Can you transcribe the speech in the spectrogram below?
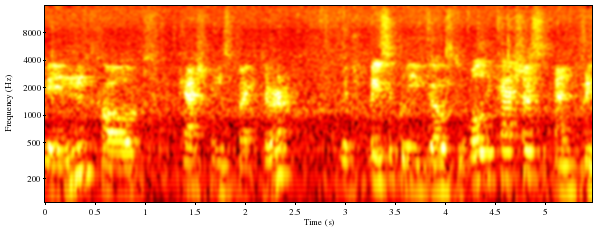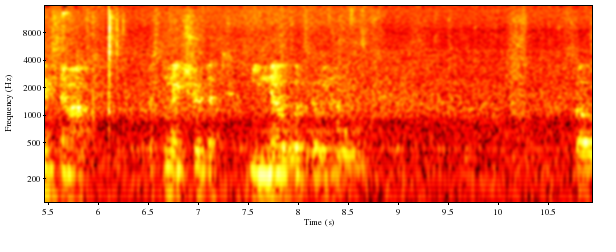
bin called Cache Inspector, which basically goes to all the caches and prints them out, just to make sure that we know what's going on. So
